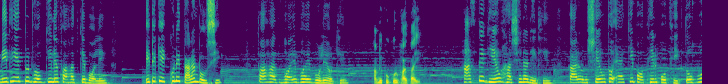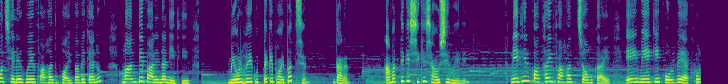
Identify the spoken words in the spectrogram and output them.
নিধি একটু ঢোক গিলে ফাহাদকে বলে এটাকে এক্ষুনি তাড়ান বলছি। ফাহাদ ভয়ে ভয়ে বলে ওঠে। আমি কুকুর ভয় পাই। হাসতে গিয়েও হাসে না নিধি কারণ সেও তো একই পথের পথিক তবুও ছেলে হয়ে ফাহাদ ভয় পাবে কেন? মানতে পারে না নিধি। মেয়র হয়ে কুত্তাকে ভয় পাচ্ছেন? দাঁড়ান আমার থেকে শিখে সাহসী হয়ে নিন। নিধির কথাই ফাহাদ চমকায়। এই মেয়ে কি করবে এখন?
